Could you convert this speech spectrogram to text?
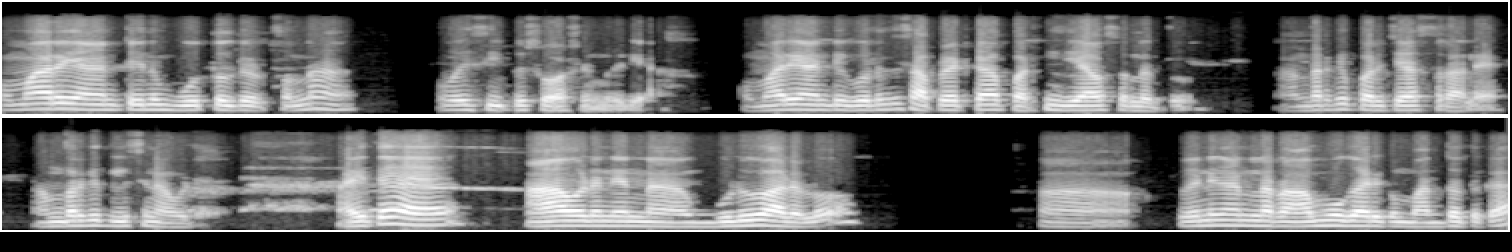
కుమారి ఆంటీని బూతులు తిడుతున్న YCP social media. Kumari aunty గురించి సపరేట్గా పరిచయం చేయవసరం లేదు అందరికీ పరిచయస్తురాలే. అందరికీ తెలిసిన ఆవిడ. అయితే ఆవిడ నిన్న గుడివాడలో వెనుగండ్ల రాము గారికి మద్దతుగా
